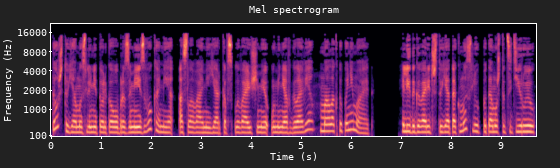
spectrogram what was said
То, что я мыслю не только образами и звуками, а словами, ярко всплывающими у меня в голове, мало кто понимает. Лида говорит, что я так мыслю, потому что, цитирую,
